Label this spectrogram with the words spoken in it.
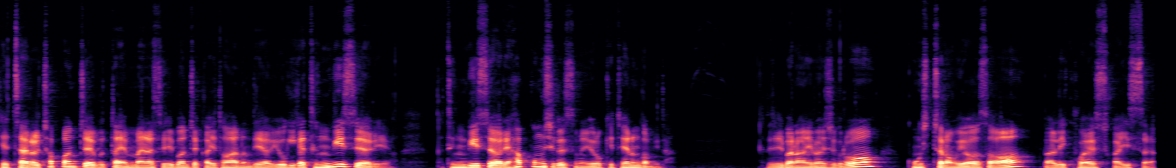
개차를 첫 번째부터 n-1번째까지 더하는데요. 여기가 등비 수열이에요. 그 등비 수열의 합공식을 쓰면 이렇게 되는 겁니다. 일반항 이런 식으로 공식처럼 외워서 빨리 구할 수가 있어요.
